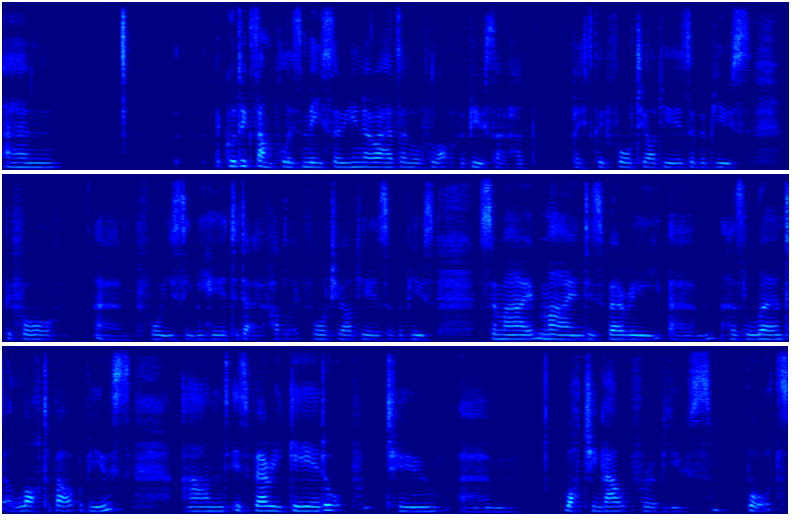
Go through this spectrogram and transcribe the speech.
um, a good example is me. So, you know, I had an awful lot of abuse. I've had basically 40 odd years of abuse before um, before you see me here today. I've had like 40 odd years of abuse. So my mind is very, um, has learnt a lot about abuse and is very geared up to um, watching out for abuse. But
